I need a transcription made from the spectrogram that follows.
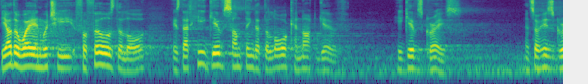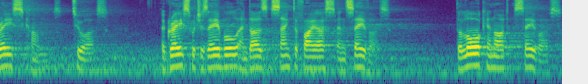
The other way in which he fulfills the law is that he gives something that the law cannot give. He gives grace. And so his grace comes to us a grace which is able and does sanctify us and save us. The law cannot save us,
